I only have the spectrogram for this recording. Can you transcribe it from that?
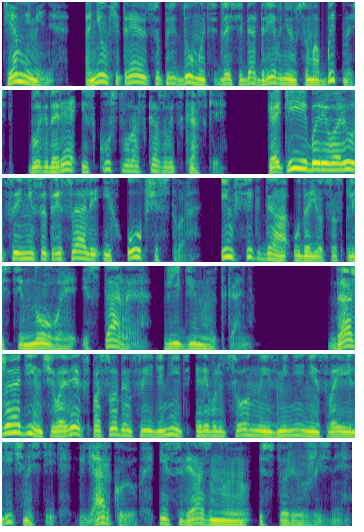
Тем не менее, они ухитряются придумать для себя древнюю самобытность благодаря искусству рассказывать сказки. Какие бы революции ни сотрясали их общество, им всегда удается сплести новое и старое в единую ткань. Даже один человек способен соединить революционные изменения своей личности в яркую и связанную историю жизни.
